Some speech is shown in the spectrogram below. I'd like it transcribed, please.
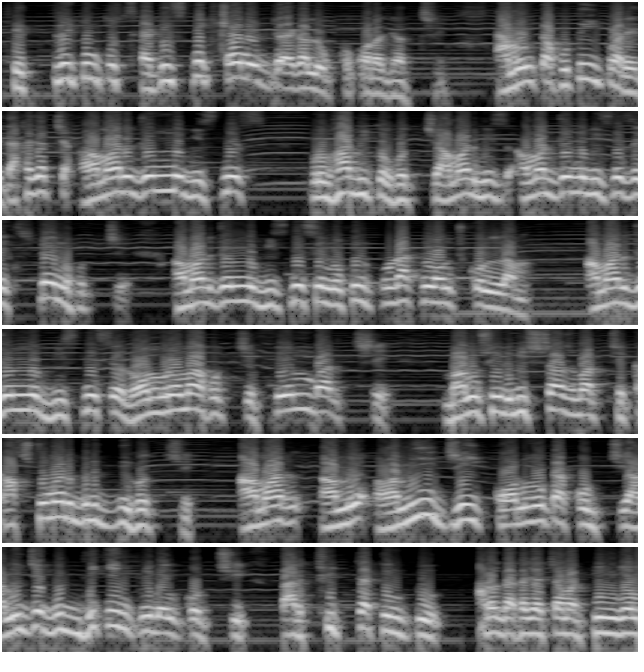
ক্ষেত্রে কিন্তু স্যাটিসফ্যাকশনের জায়গা লক্ষ্য করা যাচ্ছে। এমনটা হতেই পারে। দেখা যাচ্ছে আমার জন্য বিজনেস প্রভাবিত হচ্ছে। আমার আমার জন্য বিজনেস এক্সটেন্ড হচ্ছে। আমার জন্য বিজনেসে নতুন প্রোডাক্ট লঞ্চ করলাম। আমার জন্য বিজনেসে রমরমা হচ্ছে। ফেম বাড়ছে। মানুষের বিশ্বাস বাড়ছে কাস্টমার বৃদ্ধি হচ্ছে। আমার, আমি আমি যেই কর্মটা করছি, আমি যে বুদ্ধিকে ইমপ্লিমেন্ট করছি, তার খিটটা কিন্তু আরও দেখা যাচ্ছে আমার তিনজন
